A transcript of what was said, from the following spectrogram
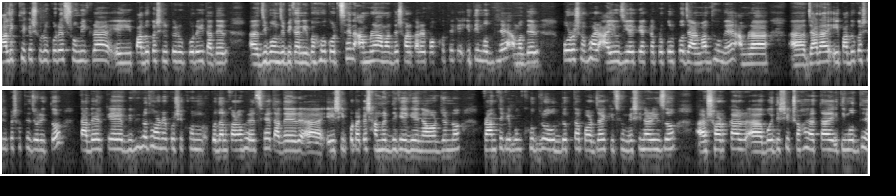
মালিক থেকে শুরু করে শ্রমিকরা এই পাদুকা শিল্পের উপরেই তাদের জীবন জীবিকা নির্বাহ করছেন। আমরা আমাদের সরকারের পক্ষ থেকে ইতিমধ্যে আমাদের পৌরসভার আইইউজিআইপি একটা প্রকল্প, যার মাধ্যমে আমরা যারা এই পাদুকা শিল্পের সাথে জড়িত, তাদেরকে বিভিন্ন ধরনের প্রশিক্ষণ প্রদান করা হয়েছে। তাদের এই শিল্পটাকে সামনের দিকে এগিয়ে নেওয়ার জন্য প্রান্তিক এবং ক্ষুদ্র উদ্যোক্তা পর্যায়ে কিছু মেশিনারিজও সরকার বৈদেশিক সহায়তা ইতিমধ্যে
